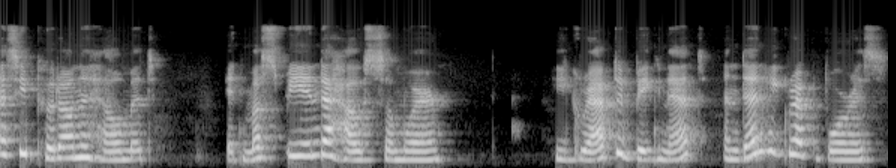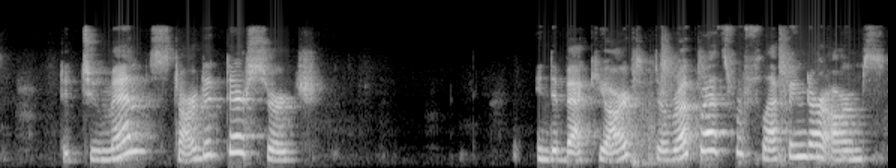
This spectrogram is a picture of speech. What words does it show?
as he put on a helmet. It must be in the house somewhere. He grabbed a big net and then he grabbed Boris. The two men started their search. In the backyard, the rugrats were flapping their arms,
